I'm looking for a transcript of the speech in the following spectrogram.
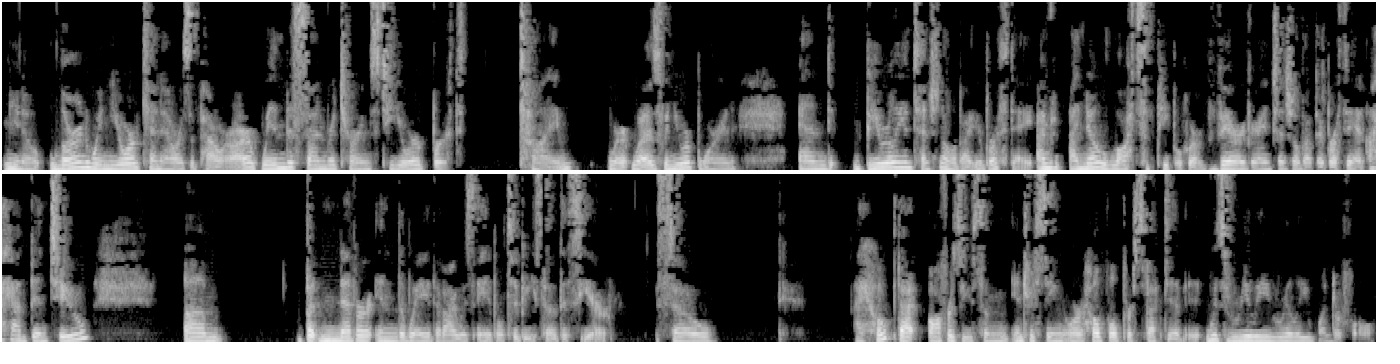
you know, learn when your 10 hours of power are, when the sun returns to your birth time where it was when you were born and be really intentional about your birthday. I'm, I know lots of people who are very, very intentional about their birthday and I have been too. Um, but never in the way that I was able to be so this year. So I hope that offers you some interesting or helpful perspective. It was really, really wonderful.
